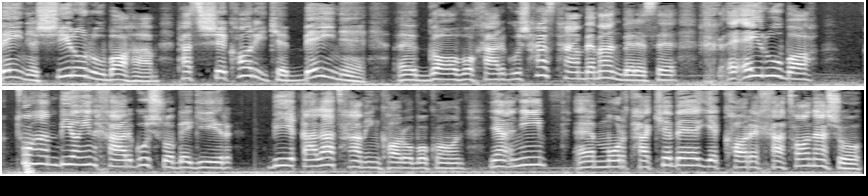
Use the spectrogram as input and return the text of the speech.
بین شیر و روبا هم. پس شکاری که بین گاو و خرگوش هست هم به من برسه. ای روباه تو هم بیا این خرگوش رو بگیر. بی غلط هم این کارو بکن. یعنی مرتکب یک کار خطا نشو.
